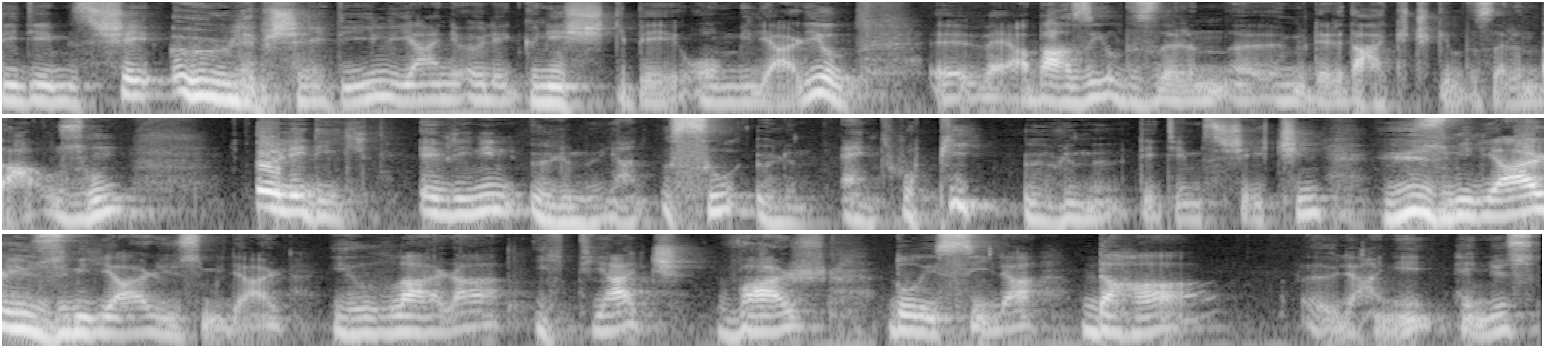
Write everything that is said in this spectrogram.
dediğimiz şey öyle bir şey değil. Yani öyle güneş gibi 10 milyar yıl e, veya bazı yıldızların e, ömürleri daha küçük yıldızların daha uzun. Öyle değil. Evrenin ölümü yani ısıl ölüm, entropi ölümü dediğimiz şey için 100 milyar, 100 milyar, 100 milyar yıllara ihtiyaç var. Dolayısıyla daha öyle hani henüz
